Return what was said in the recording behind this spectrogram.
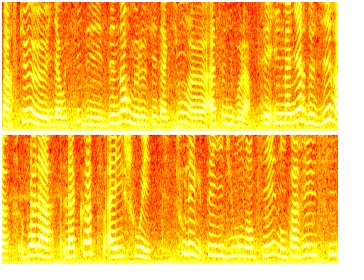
parce qu'il y a aussi des énormes leviers d'action à ce niveau-là. C'est une manière de dire, voilà, la COP a échoué. Tous les pays du monde entier n'ont pas réussi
